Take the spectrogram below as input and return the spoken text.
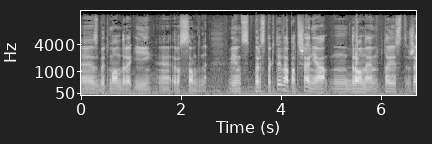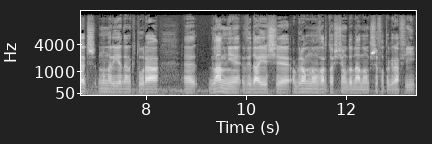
e, zbyt mądre i rozsądne. Więc perspektywa patrzenia mm, dronem to jest rzecz numer jeden, która e, dla mnie wydaje się ogromną wartością dodaną przy fotografii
